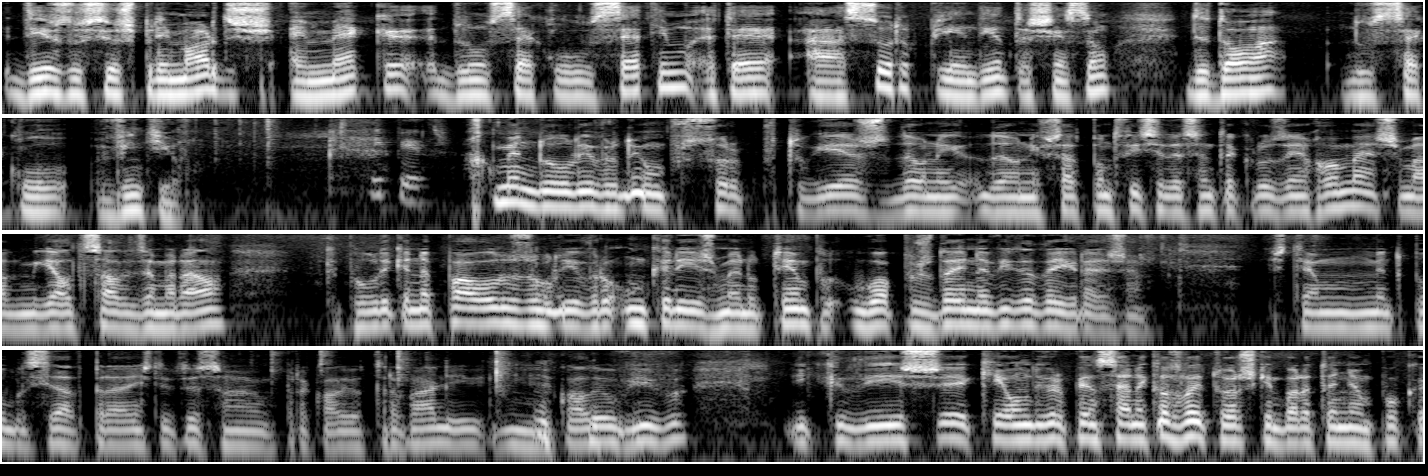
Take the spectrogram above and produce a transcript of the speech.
desde os seus primórdios em Meca do século VII até à surpreendente ascensão de Doha do século XXI. E Pedro? Recomendo o livro de um professor português da, Uni da Universidade Pontifícia da Santa Cruz, em Roma, chamado Miguel de Salles Amaral, que publica na Paulus o livro Um Carisma no Tempo, o Opus Dei na Vida da Igreja. Isto é um momento de publicidade para a instituição para a qual eu trabalho e na qual eu vivo e que diz que é um livro a pensar naqueles leitores que, embora tenham, pouca,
